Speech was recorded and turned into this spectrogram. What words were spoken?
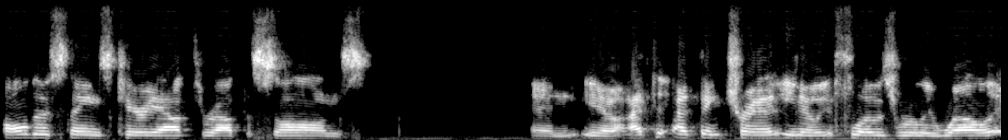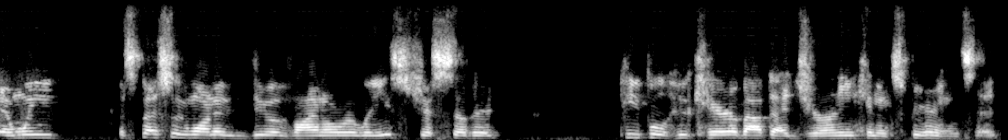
all those things carry out throughout the songs. And you know, I th- I think Trent, you know, it flows really well, and we especially wanted to do a vinyl release just so that people who care about that journey can experience it.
